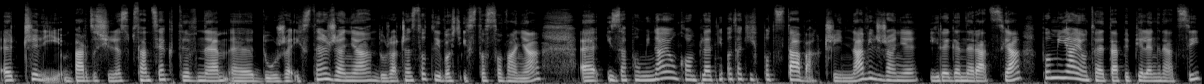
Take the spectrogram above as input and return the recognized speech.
e, czyli bardzo silne substancje aktywne, e, duże ich stężenia, duża częstotliwość ich stosowania i zapominają kompletnie o takich podstawach, czyli nawilżenie i regeneracja, pomijają te etapy pielęgnacji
